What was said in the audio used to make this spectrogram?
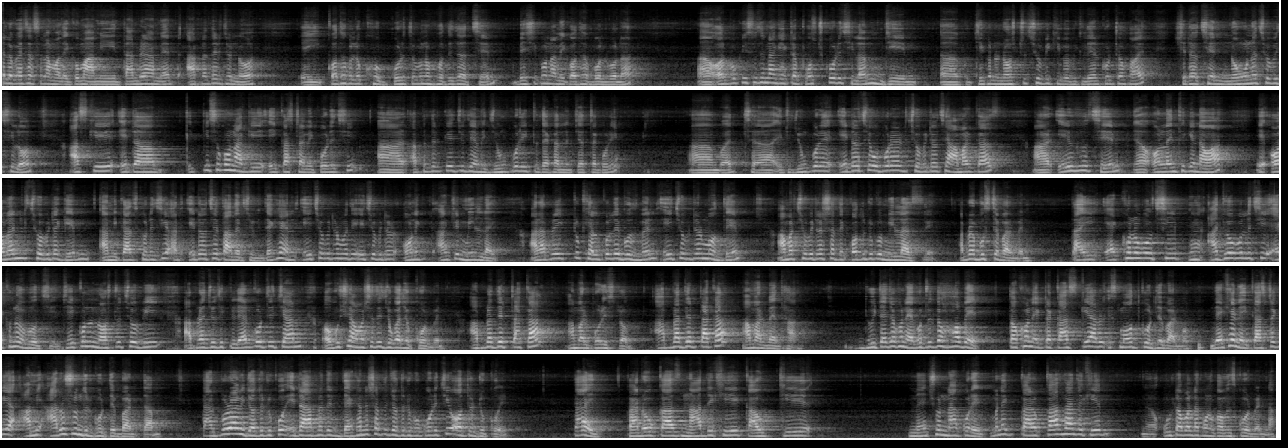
Hello guys, আসসালামু আলাইকুম। আমি তানভীর আহমেদ। আপনাদের জন্য এই কথাগুলো খুব গুরুত্বপূর্ণ হতে যাচ্ছে। বেশিক্ষণ আমি কথা বলব না। অল্প কিছুদিন আগে একটা পোস্ট করেছিলাম যে যে কোনো নষ্ট ছবি কীভাবে ক্লিয়ার করতে হয়, সেটা হচ্ছে নমুনা ছবি ছিল। আজকে এটা কিছুক্ষণ আগে এই কাজটা আমি করেছি। আর আপনাদেরকে যদি আমি জুম করে একটু দেখানোর চেষ্টা করি। বাট একটু জুম করে, এটা হচ্ছে উপরের ছবিটা হচ্ছে আমার কাজ, আর এ হচ্ছে অনলাইন থেকে নেওয়া। এই অনলাইনের ছবিটাকে আমি কাজ করেছি, আর এটা হচ্ছে তাদের ছবি। দেখেন, এই ছবিটার মধ্যে, এই ছবিটার অনেক অংশে মিল নাই। আর আপনি একটু খেয়াল করলে বুঝবেন, এই ছবিটার মধ্যে আমার ছবিটার সাথে কতটুকু মিল আছে, আপনারা বুঝতে পারবেন। তাই এখনও বলছি আগেও বলেছি, এখনও বলছি, যে কোনো নষ্ট ছবি আপনারা যদি ক্লিয়ার করতে চান, অবশ্যই আমার সাথে যোগাযোগ করবেন। আপনাদের টাকা আমার পরিশ্রম, আপনাদের টাকা আমার মেধা। দুইটা যখন একত্রিত হবে, তখন একটা কাজকে আরও স্মুথ করতে পারব। দেখেন, এই কাজটাকে আমি আরও সুন্দর করতে পারতাম। তারপরে আমি যতটুকু, এটা আপনাদের দেখানোর সাথে যতটুকু করেছি, অতটুকুই। তাই কারও কাজ না দেখে কাউকে মেনশন না করে মানে কারও কাজ না দেখে উল্টাপাল্টা কোনো কমেন্টস করবেন না।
